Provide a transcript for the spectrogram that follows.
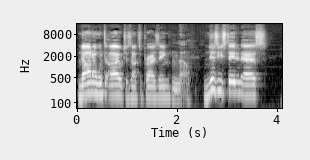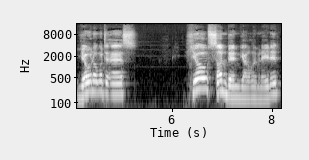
Nana went to I, which is not surprising. No. Nizzy stayed in S. Yona went to S. Hyo Sunbin got eliminated.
